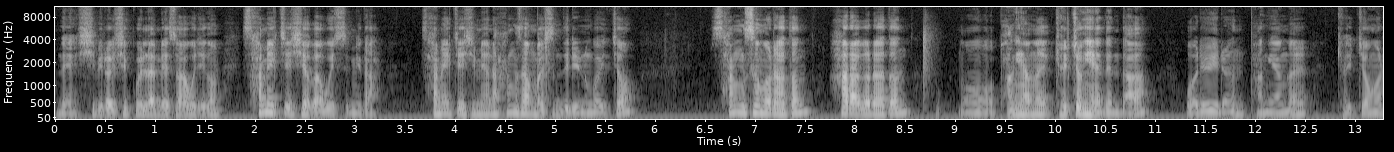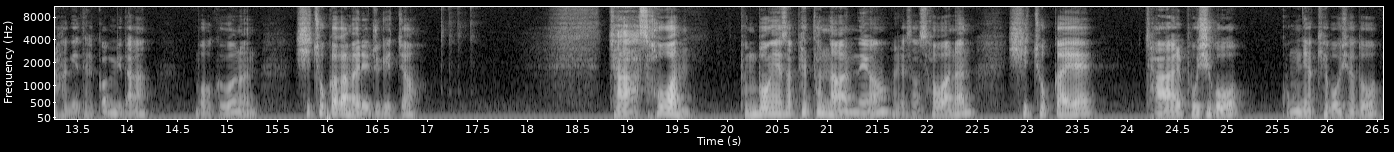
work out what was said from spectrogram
네, 11월 19일 날 매수하고 지금 3일째 쉬어가고 있습니다. 3일째 쉬면 항상 말씀드리는 거 있죠? 상승을 하던 하락을 하던 어, 방향을 결정해야 된다. 월요일은 방향을 결정을 하게 될 겁니다. 뭐 그거는 시초가가 말해 주겠죠. 자 서원 분봉에서 패턴 나왔네요. 그래서 서원은 시초가에 잘 보시고 공략해 보셔도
